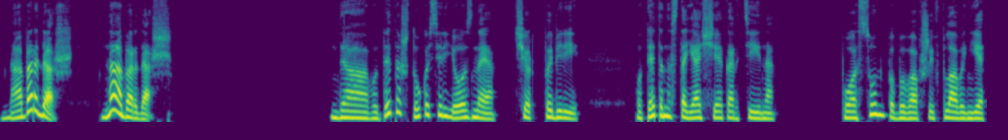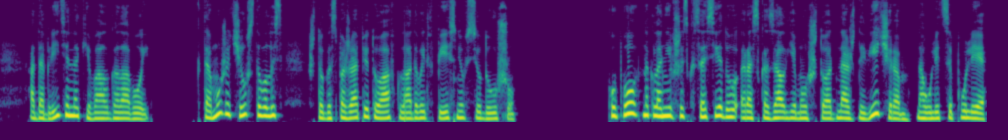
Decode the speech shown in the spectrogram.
На абордаж, на абордаж. Да, вот эта штука серьезная, черт побери. Вот это настоящая картина. Пуассон, побывавший в плаванье, одобрительно кивал головой. К тому же чувствовалось, что госпожа Петуа вкладывает в песню всю душу. Купо, наклонившись к соседу, рассказал ему, что однажды вечером на улице Пуле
